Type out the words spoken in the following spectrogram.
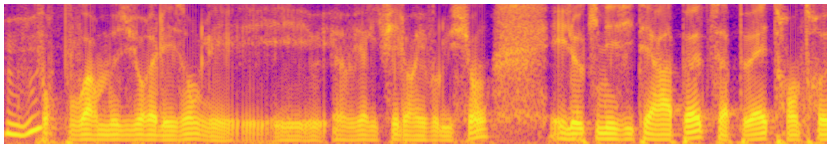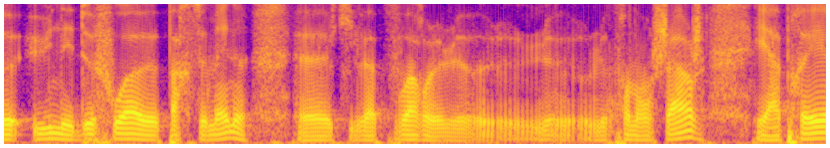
mhm. pour pouvoir mesurer les angles et, vérifier leur évolution. Et le kinésithérapeute, ça peut être entre une et deux fois par semaine qui va pouvoir le, prendre en charge. Et après,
